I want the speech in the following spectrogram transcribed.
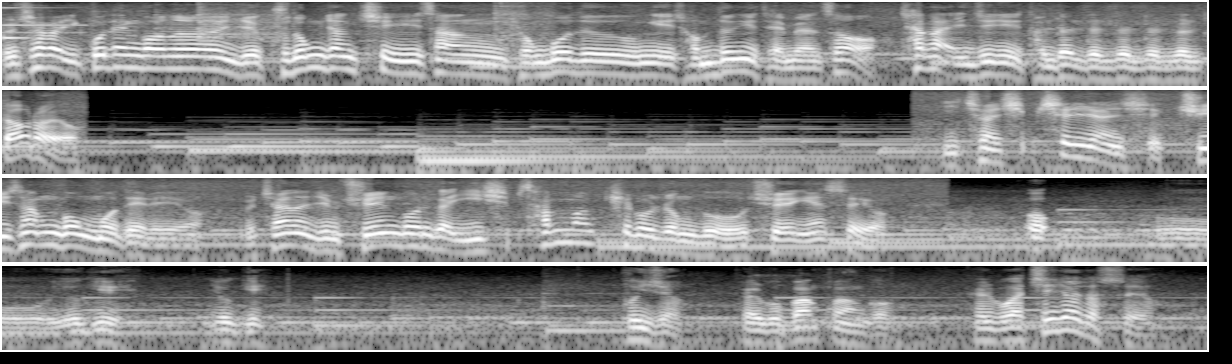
이 차가 입고된 거는 이제 구동장치 이상 경고등이 점등이 되면서 차가 엔진이 덜덜덜덜덜 떨어요 2017년식 G30 모델이에요. 이 차는 지금 주행거리가 23만 킬로 정도 주행했어요. 어, 오, 여기, 여기. 보이죠? 밸브 빵꾸난 거. 밸브가 찢어졌어요.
